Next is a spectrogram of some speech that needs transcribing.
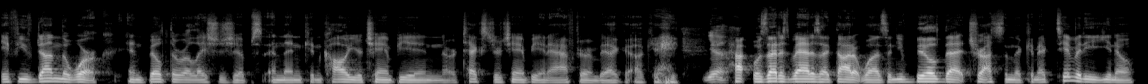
if you've done the work and built the relationships and then can call your champion or text your champion after and be like okay yeah. how, was that as bad as i thought it was? And you build that trust and the connectivity you know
